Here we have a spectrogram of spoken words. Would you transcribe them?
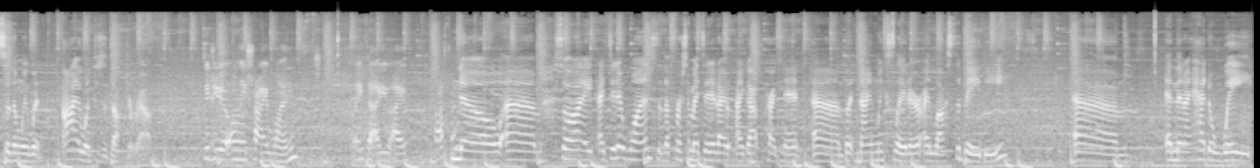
so then we went, I went through the doctor route. Did you only try once? Like the IUI process? No, um, so I, I did it once, and the first time I did it, I, I got pregnant. Um, but nine weeks later, I lost the baby. Um, and then I had to wait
